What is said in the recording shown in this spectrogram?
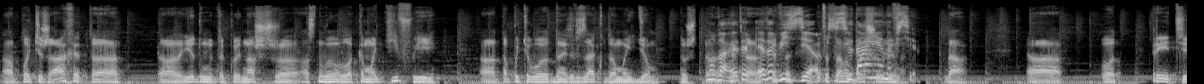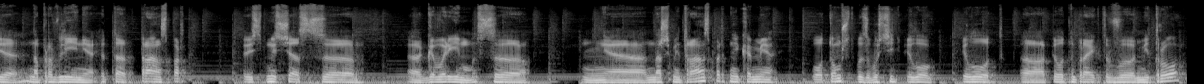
а, платежах. Это, а, я думаю, такой наш основной локомотив и а, та путеводная звезда, куда мы идем. Потому что Ну да, это- это везде. самый Свидание большой на все. Да. А, Вот. Третье направление – это транспорт. То есть мы сейчас э, э, говорим с э, нашими транспортниками о том, чтобы запустить пилот, пилот, пилотный проект в метро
